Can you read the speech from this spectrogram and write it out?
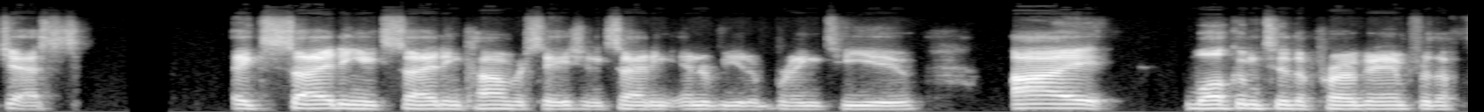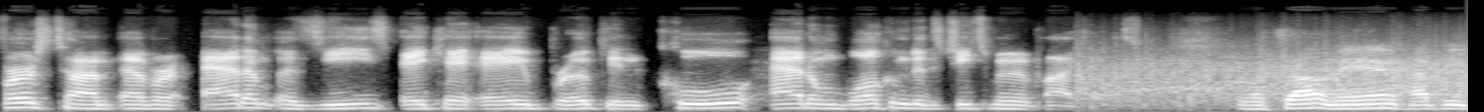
just exciting, exciting conversation, exciting interview to bring to you. I welcome to the program for the first time ever Adam Aziz, aka Broken Cool. Adam, welcome to the Cheats Movement podcast. What's up, man? Happy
